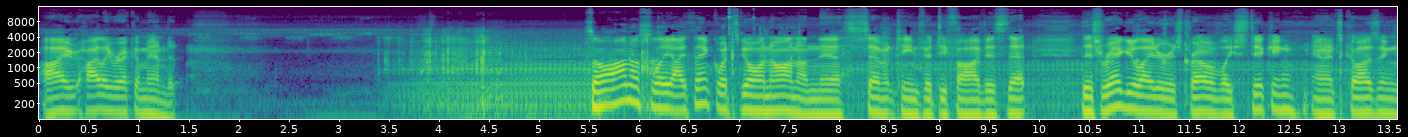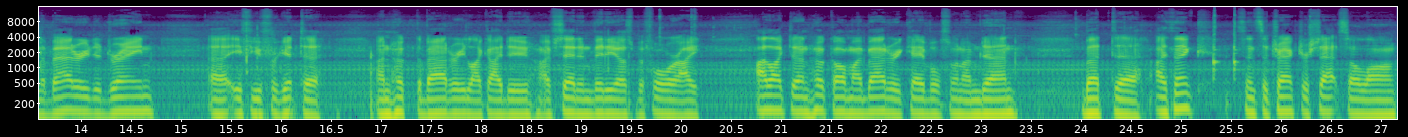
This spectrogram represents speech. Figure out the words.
I highly recommend it. So honestly, I think what's going on on this 1755 is that this regulator is probably sticking and it's causing the battery to drain uh, if you forget to unhook the battery like I do. I've said in videos before, I, I like to unhook all my battery cables when I'm done. But uh, I think since the tractor sat so long,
